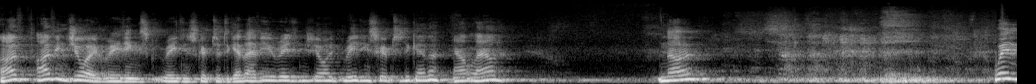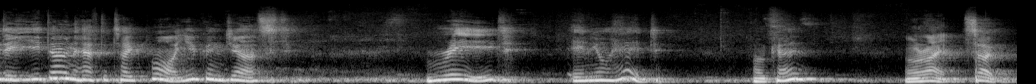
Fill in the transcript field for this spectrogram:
I've, I've enjoyed reading, reading scripture together. Have you read, enjoyed reading scripture together out loud? No? Wendy, you don't have to take part. You can just read in your head. Okay? All right. So,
